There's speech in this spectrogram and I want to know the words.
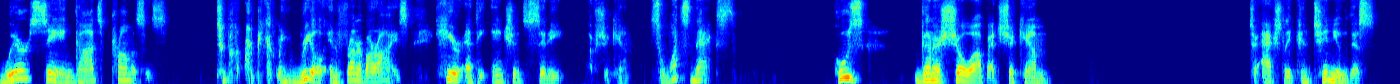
We're seeing God's promises to, are becoming real in front of our eyes here at the ancient city of Shechem. So, what's next? Who's going to show up at Shechem to actually continue this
